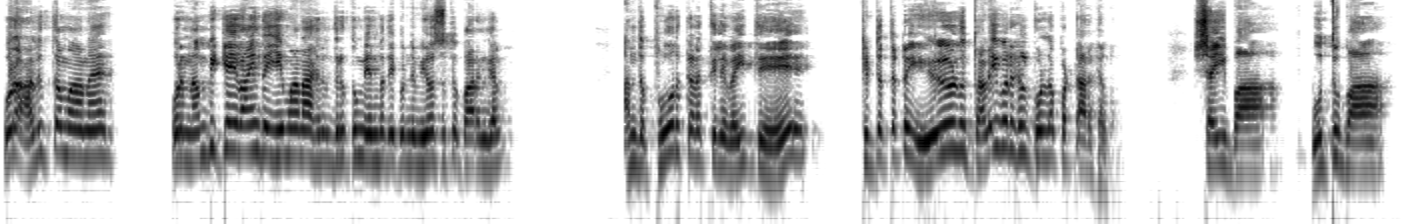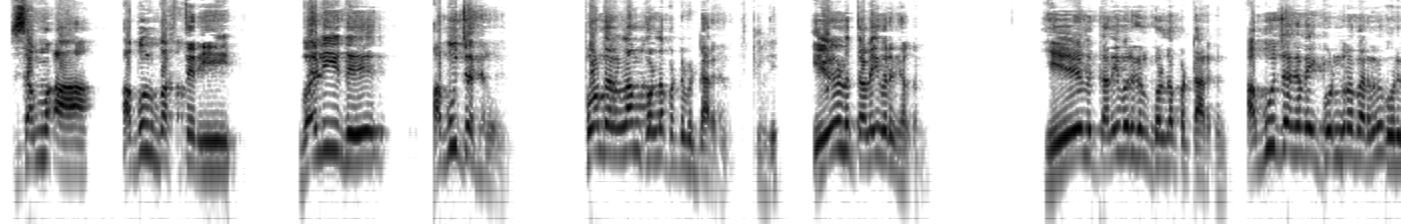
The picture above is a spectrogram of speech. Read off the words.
ஒரு அழுத்தமான ஒரு நம்பிக்கை வாய்ந்த ஈமானாக இருந்திருக்கும் என்பதை கொஞ்சம் யோசித்து பாருங்கள். அந்த போர்க்களத்தில் வைத்து கிட்டத்தட்ட ஏழு தலைவர்கள் கொல்லப்பட்டார்கள். ஷைபா உத்துபா ஜம்ஆ அபுல் பக்தரி வலீது அபுஜகல் போன்றவரெல்லாம் கொல்லப்பட்டு விட்டார்கள். ஏழு தலைவர்கள் ஏழு தலைவர்கள் கொல்லப்பட்டார்கள். அபுஜகலை கொன்றவர் ஒரு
